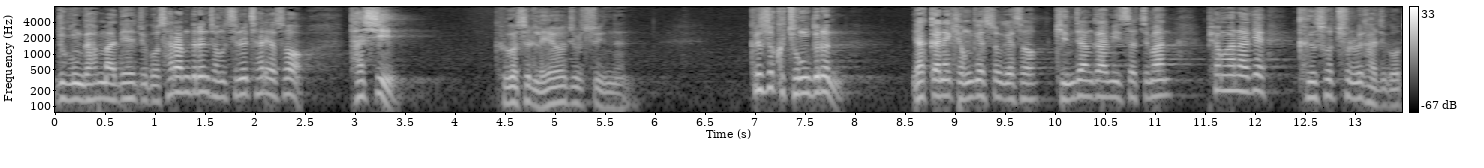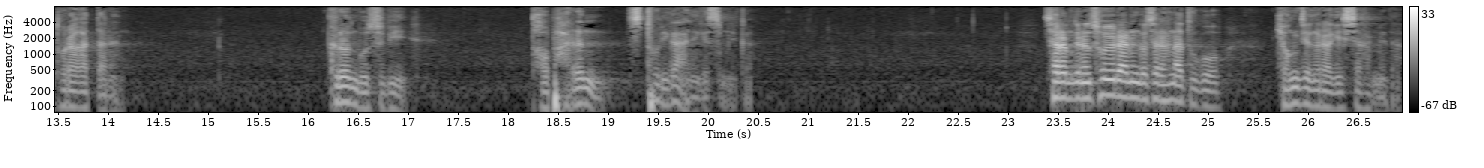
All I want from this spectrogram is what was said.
누군가 한마디 해주고 사람들은 정신을 차려서 다시 그것을 내어줄 수 있는. 그래서 그 종들은 약간의 경계 속에서 긴장감이 있었지만 평안하게 그 소출을 가지고 돌아갔다는 그런 모습이 더 바른 스토리가 아니겠습니까? 사람들은 소유라는 것을 하나 두고 경쟁을 하기 시작합니다.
